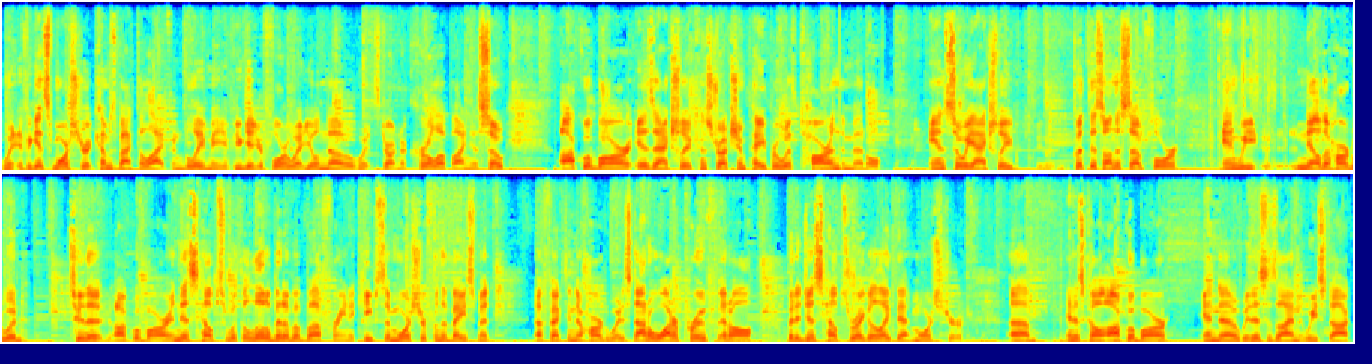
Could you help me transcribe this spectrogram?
when, if it gets moisture, it comes back to life. And believe me, if you get your floor wet, you'll know it's starting to curl up on you. So Aquabar is actually a construction paper with tar in the middle. And so we actually put this on the subfloor and we nail the hardwood to the Aquabar. And this helps with a little bit of a buffering. It keeps the moisture from the basement affecting the hardwood. It's not a waterproof at all, but it just helps regulate that moisture. Um, and it's called Aquabar. And uh, we, this is the item that we stock,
